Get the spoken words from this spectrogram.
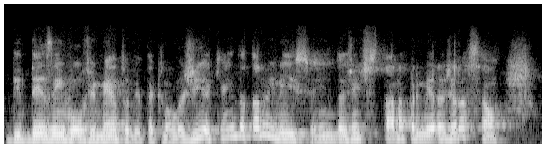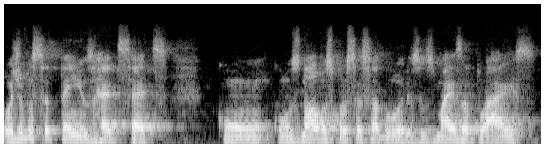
de desenvolvimento de tecnologia que ainda está no início, ainda a gente está na primeira geração. Hoje você tem os headsets com, com os novos processadores, os mais atuais,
